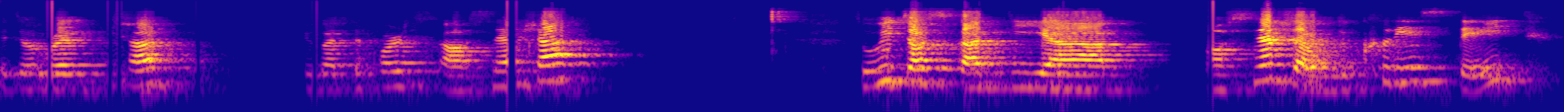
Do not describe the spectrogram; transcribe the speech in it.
it's a Regshot. You got the first uh, snapshot so we just got the uh, snapshot of the clean state.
